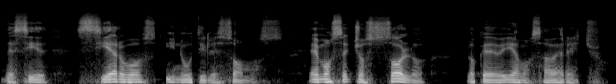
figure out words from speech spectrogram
decid, siervos inútiles somos. Hemos hecho solo lo que debíamos haber hecho.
